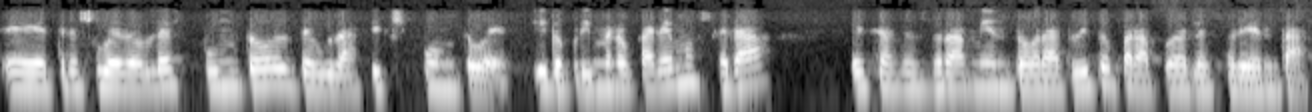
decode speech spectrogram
eh, www.deudafix.es. Y lo primero que haremos será ese asesoramiento gratuito para poderles orientar.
